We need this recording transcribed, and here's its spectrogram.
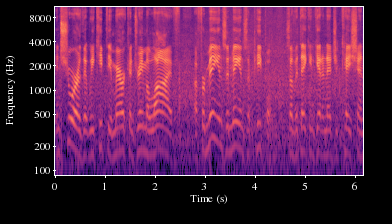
ensure that we keep the American dream alive uh, for millions and millions of people so that they can get an education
